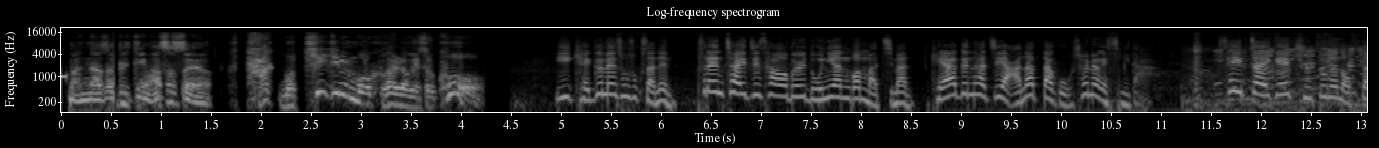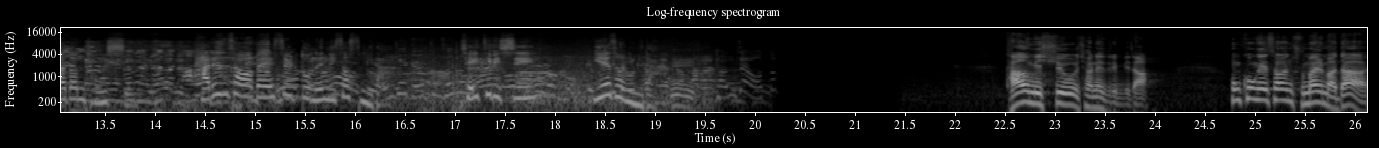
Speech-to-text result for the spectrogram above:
만나서 빌딩에 왔었어요. 닭 뭐 튀김 뭐 그거 하려고 했었고 이 개그맨 소속사는 프랜차이즈 사업을 논의한 건 맞지만 계약은 하지 않았다고 설명했습니다. 세입자에게 줄 돈은 없다던 정 씨. 다른 사업에 쓸 돈은 있었습니다. JTBC 이혜선입니다. 다음 이슈 전해드립니다. 홍콩에선 주말마다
